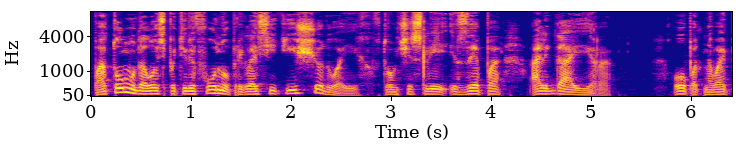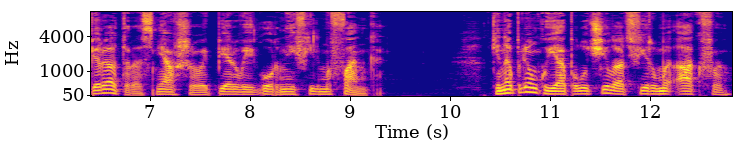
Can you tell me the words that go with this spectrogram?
Потом удалось по телефону пригласить еще двоих, в том числе и Зепа Альгайера, опытного оператора, снявшего первые горные фильмы Фанка. Кинопленку я получила от фирмы «Акфа»,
